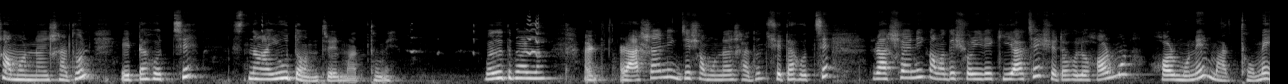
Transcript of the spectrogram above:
সমন্বয় সাধন, এটা হচ্ছে স্নায়ুতন্ত্রের মাধ্যমে। বোঝাতে পারলাম। আর রাসায়নিক যে সমন্বয় সাধন, সেটা হচ্ছে রাসায়নিক আমাদের শরীরে কি আছে, সেটা হলো হরমোন, হরমোনের মাধ্যমে।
